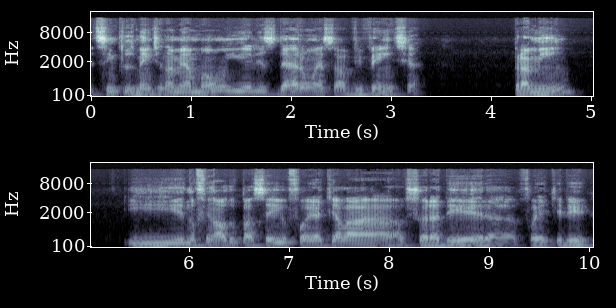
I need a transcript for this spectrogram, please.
simplesmente na minha mão, e eles deram essa vivência para mim. E no final do passeio foi aquela choradeira, foi aquele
